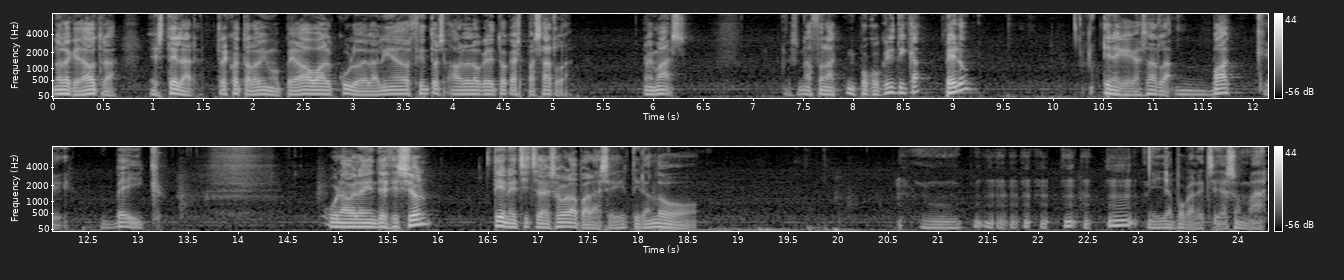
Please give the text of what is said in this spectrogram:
No le queda otra. Stellar, tres cuartas lo mismo, pegado al culo de la línea de 200, ahora lo que le toca es pasarla. No hay más. Es una zona un poco crítica, pero tiene que casarla. Bake, bake. Una vela de indecisión tiene chicha de sobra para seguir tirando. Y ya poca leche, ya son más,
